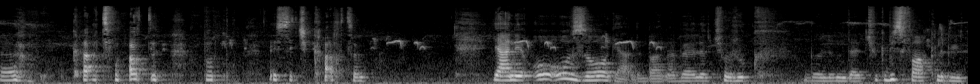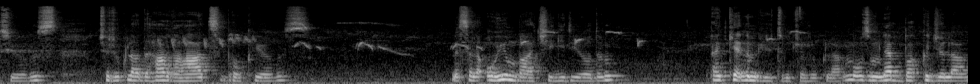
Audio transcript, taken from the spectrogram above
kağıt vardı. Neyse çıkarttım. Yani o, o zor geldi bana böyle çocuk bölümde. Çünkü biz farklı büyütüyoruz. Çocuklar daha rahat bırakıyoruz. Mesela oyun bahçe gidiyordum. Ben kendim büyüttüm çocuklarımı. O zaman hep bakıcılar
